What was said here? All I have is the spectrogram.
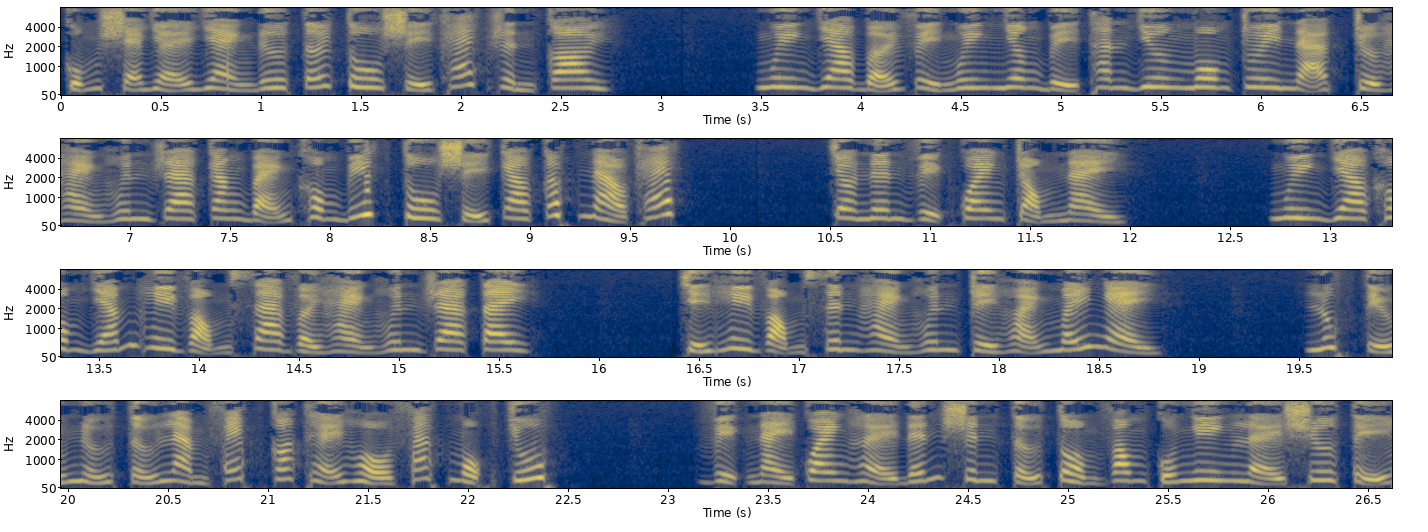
cũng sẽ dễ dàng đưa tới tu sĩ khác rình coi. Nguyên do bởi vì nguyên nhân bị thanh dương môn truy nã trừ hàng huynh ra căn bản không biết tu sĩ cao cấp nào khác. Cho nên việc quan trọng này, Nguyên giao không dám hy vọng xa vời hàng huynh ra tay. Chỉ hy vọng xin hàng huynh trì hoãn mấy ngày. Lúc tiểu nữ tử làm phép có thể hộ pháp một chút. Việc này quan hệ đến sinh tử tồn vong của nghiên lệ sư tỷ.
